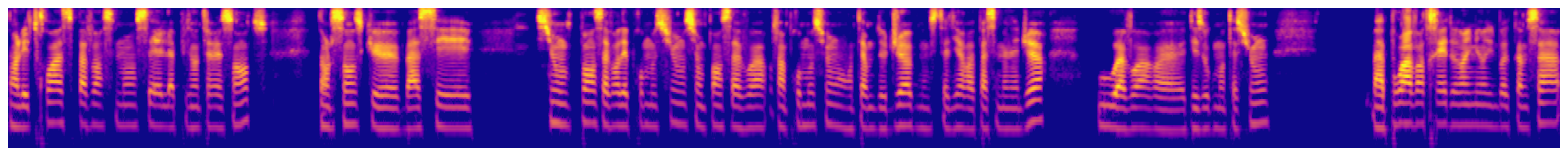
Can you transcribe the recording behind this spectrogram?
dans les 3, c'est pas forcément celle la plus intéressante, dans le sens que, bah, c'est si on pense avoir des promotions, si on pense avoir enfin promotion en termes de job, donc c'est-à-dire, passer manager ou avoir, des augmentations, bah, pour avoir travaillé dans une boîte comme ça,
